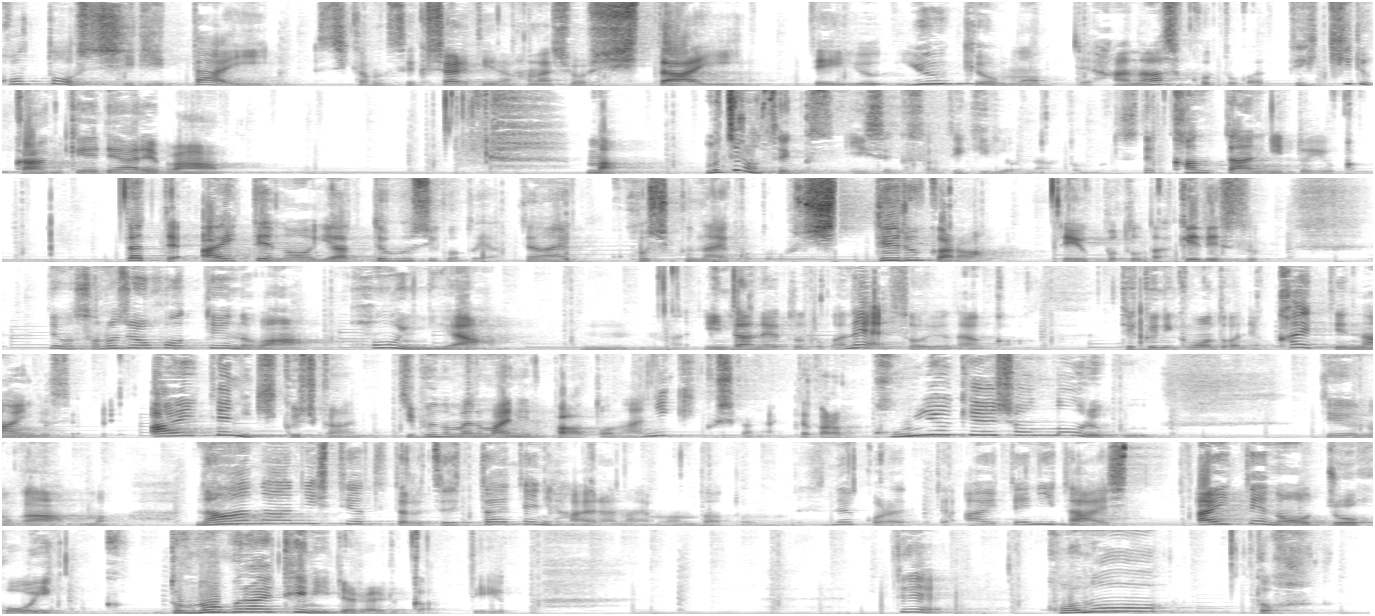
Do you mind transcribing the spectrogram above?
ことを知りたい、しかもセクシャリティの話をしたいっていう勇気を持って話すことができる関係であれば、まあ、もちろんセックス、いいセックスはできるようになると思うんですね。簡単にというか。だって相手のやってほしいことやってない、欲しくないことを知ってるからっていうことだけです。でもその情報っていうのは本や、うん、インターネットとかね、そういうなんかテクニック本とかには書いてないんですよ。相手に聞くしかない。自分の目の前にいるパートナーに聞くしかない。だからコミュニケーション能力っていうのが、まあ、なーなーにしてやってたら絶対手に入らないものだと思うんですね。これって相手に対し、相手の情報をどのぐらい手に入れられるかっていう。で、この、と、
